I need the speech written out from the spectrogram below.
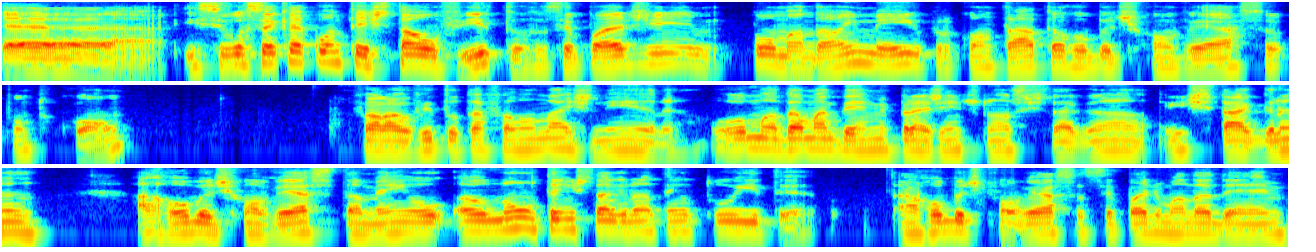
É, e se você quer contestar o Vitor, você pode pô, mandar um e-mail para o contato arroba desconversa.com. Falar, o Vitor tá falando asneira. Ou mandar uma DM pra gente no nosso Instagram, Instagram, arroba desconversa também. Ou eu não tenho Instagram, tenho Twitter. Arroba desconversa, você pode mandar DM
